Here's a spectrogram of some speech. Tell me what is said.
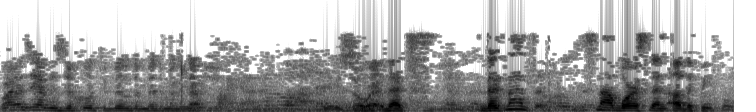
Why does he have the zechut to build the Beit Mikdash? It was so bad. That's that's not it's not worse than other people.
